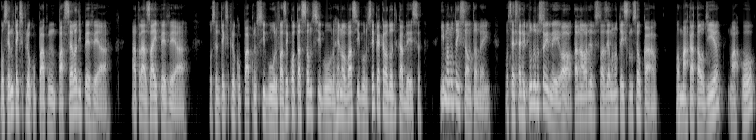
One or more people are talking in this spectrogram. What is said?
Você não tem que se preocupar com parcela de PVA, atrasar IPVA. Você não tem que se preocupar com seguro, fazer cotação de seguro, renovar seguro, sempre aquela dor de cabeça. E manutenção também. Você recebe tudo no seu e-mail. Ó, tá na hora de você fazer a manutenção no seu carro. Vamos marcar tal dia, marcou,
